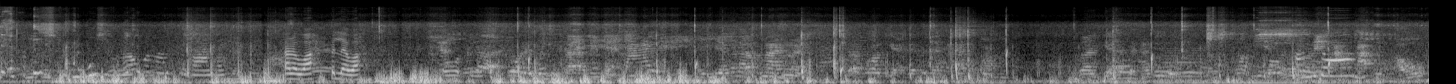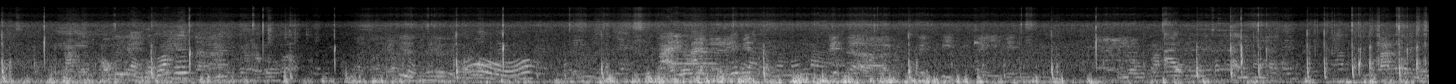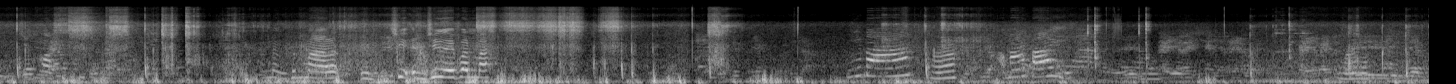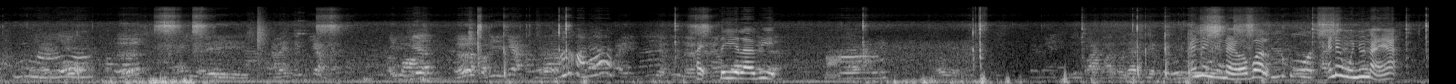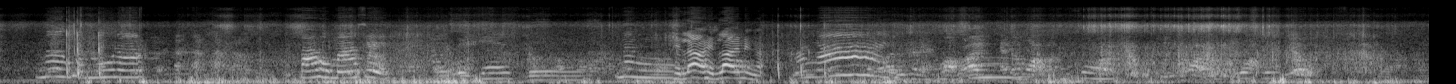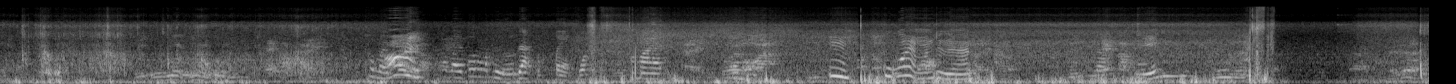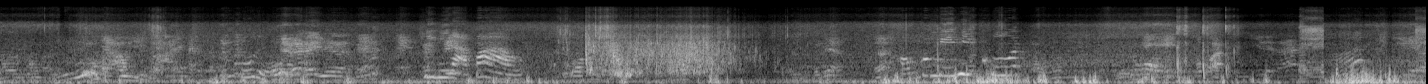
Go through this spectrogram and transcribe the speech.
เลังจัดการไว้อะไรวะ เป็นไรวะ ทำโดน ไหนึ่งขึ้นมาแล้วเห็นชื่อเห็นชื่อไอ้เปิ้ลปะ พี่บาส ฮะ เอาไม้ไป มา นี่ไม้เหรอไม่ขอเด้อ ใคร ตีอะไรพี่บาสไอ้หนึ่งอยู่ไหนวะเปิ้ลพี่ขุดไอ้หนึ่งมันอยู่ไหนอะเนื่องผมรู้นะตาผมมาสิหนึ่งเห็นแล้วเห็นแล้วไอ้หนึ่งอะมันง่ายทำไมทำไมต้นมาถือดักแปลกๆวะทำไม อืมกูก็เห็นมันถืออย่างนั้นเห็นพูดถึงพี่มีดาบเปล่าผมก็มีที่ขุด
